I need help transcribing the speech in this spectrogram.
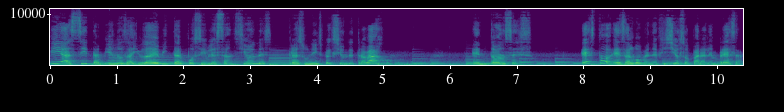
y así también nos ayuda a evitar posibles sanciones tras una inspección de trabajo. Entonces, esto es algo beneficioso para la empresa,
